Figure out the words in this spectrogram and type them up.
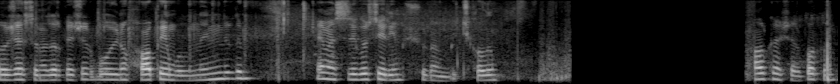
soracaksanız arkadaşlar bu oyunu HP modundan indirdim. Hemen size göstereyim. Şuradan bir çıkalım. Arkadaşlar bakın.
